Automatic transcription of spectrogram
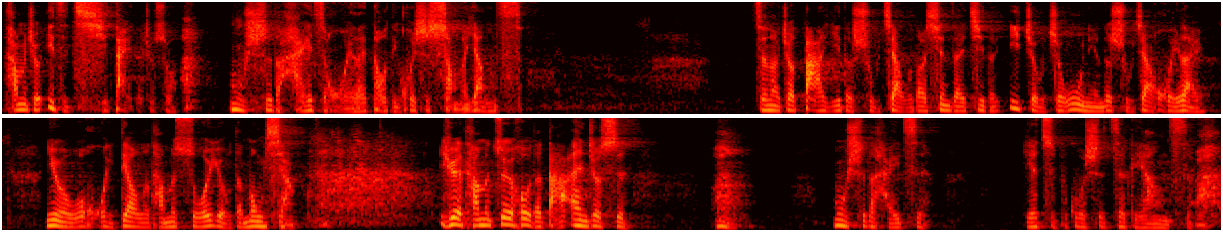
他们就一直期待的，就说牧师的孩子回来到底会是什么样子？真的，就大一的暑假，我到现在记得一九九五年的暑假回来，因为我毁掉了他们所有的梦想，因为他们最后的答案就是啊，牧师的孩子。也只不过是这个样子吧。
